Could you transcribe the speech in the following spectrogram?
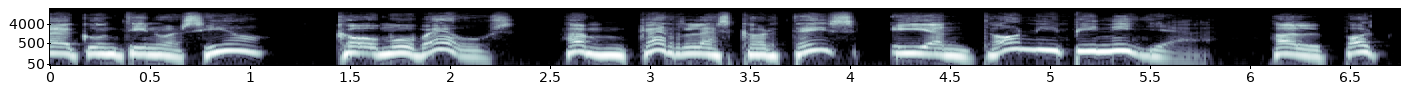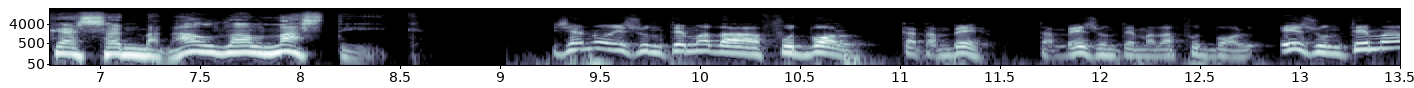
A continuació, com ho veus, amb Carles Cortés i Antoni Pinilla, el podcast setmanal del Nàstic. Ja no és un tema de futbol, que també, també és un tema de futbol, és un tema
